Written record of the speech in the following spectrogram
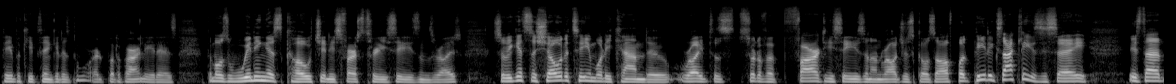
people keep thinking is the word, but apparently it is, the most winningest coach in his first three seasons, right? So he gets to show the team what he can do, right? There's sort of a farty season and Rodgers goes off. But Pete, exactly as you say, is that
